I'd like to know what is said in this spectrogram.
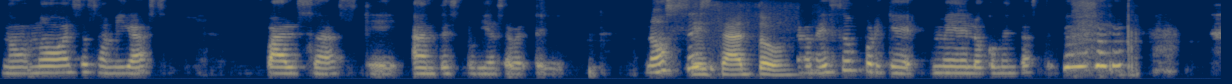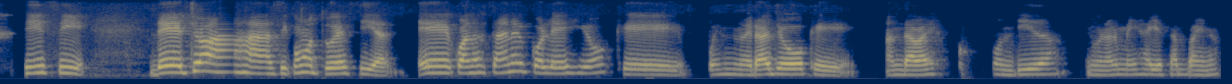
no, no esas amigas falsas que antes podías haber tenido. No sé Exacto. eso porque me lo comentaste. Sí, sí. De hecho, así como tú decías, eh, cuando estaba en el colegio, que pues no era yo que andaba escondida, no era mi hija y esas vainas,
